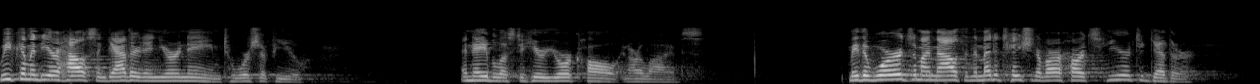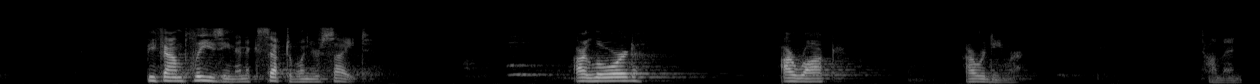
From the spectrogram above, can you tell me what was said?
we've come into your house and gathered in your name to worship you. Enable us to hear your call in our lives. May the words of my mouth and the meditation of our hearts here together be found pleasing and acceptable in your sight. Our Lord, our rock, our Redeemer. Amen.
